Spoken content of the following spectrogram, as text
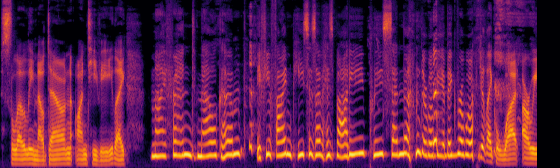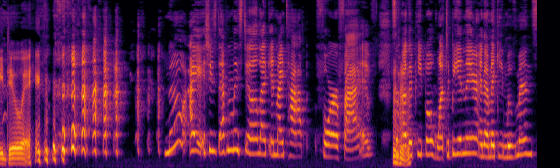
slowly melt down on TV like my friend Malcolm, if you find pieces of his body, please send them. There will be a big reward. You're like, what are we doing? no, I she's definitely still like in my top four or five. Some Mhm. other people want to be in there and they're making movements.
